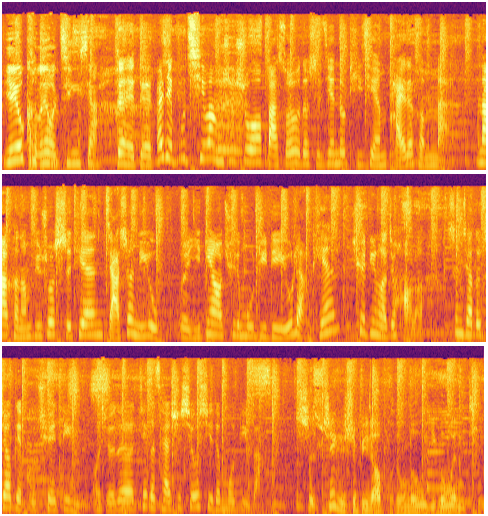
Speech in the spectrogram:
也有可能有惊吓。对对，而且不期望是说把所有的时间都提前排得很满。那可能比如说十天，假设你有呃一定要去的目的地，有两天确定了就好了，剩下的交给不确定。我觉得这个才是休息的目的吧。是这个是比较普通的一个问题。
